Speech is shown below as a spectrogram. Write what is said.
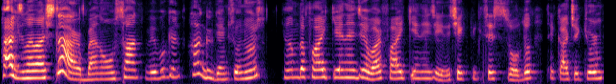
Herkese merhaba arkadaşlar. Ben Oğuzhan ve bugün Hunger Games oynuyoruz. Yanımda Faik YNC var. Faik YNC ile çektik sessiz oldu. Tekrar çekiyorum.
